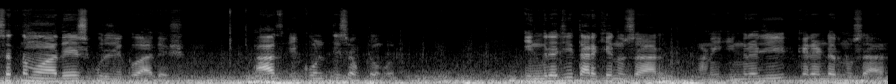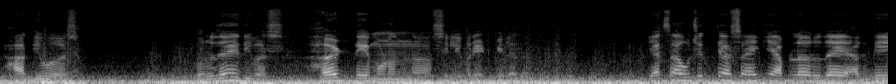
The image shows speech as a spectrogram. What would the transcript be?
सत्यमो आदेश गुरुजी को आदेश. आज एकोणतीस ऑक्टोबर. इंग्रजी तारखेनुसार आणि इंग्रजी कॅलेंडरनुसार हा दिवस हृदय दिवस हर्ट डे म्हणून सेलिब्रेट केला जातो. याचं औचित्य असं आहे की आपलं हृदय अगदी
